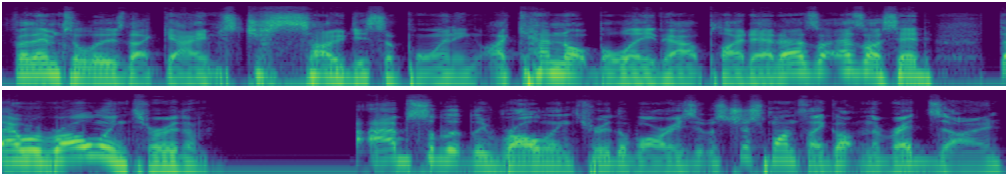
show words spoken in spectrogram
For them to lose that game is just so disappointing. I cannot believe how it played out. As, as I said, they were rolling through them. Absolutely rolling through the Warriors. It was just once they got in the red zone,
